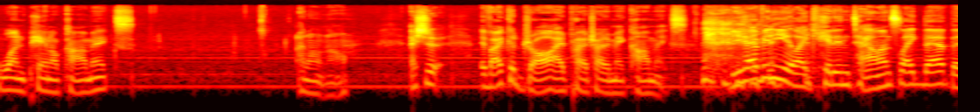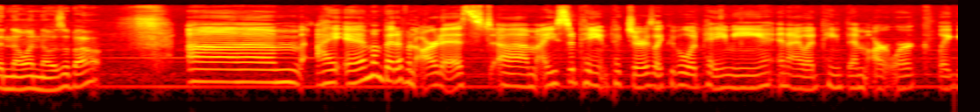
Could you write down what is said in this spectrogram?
one panel comics. I don't know. I should if I could draw, I'd probably try to make comics. Do you have any like hidden talents like that that no one knows about? Um, I am a bit of an artist. Um, I used to paint pictures. Like people would pay me, and I would paint them artwork. Like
